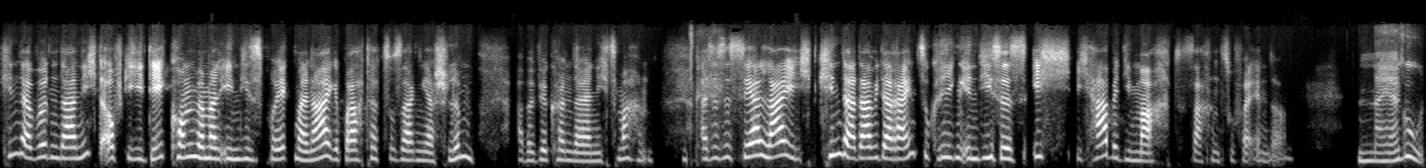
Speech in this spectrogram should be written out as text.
Kinder würden da nicht auf die Idee kommen, wenn man ihnen dieses Projekt mal nahegebracht hat, zu sagen, ja schlimm, aber wir können da ja nichts machen. Also es ist sehr leicht, Kinder da wieder reinzukriegen in dieses Ich, ich habe die Macht, Sachen zu verändern. Naja gut,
